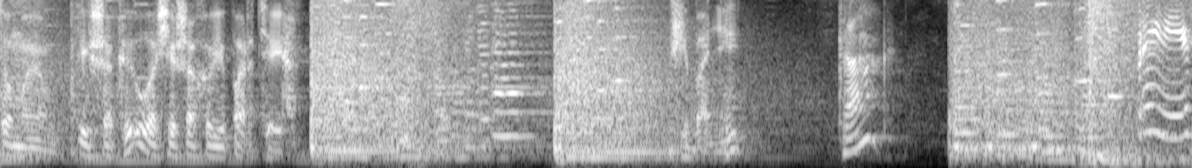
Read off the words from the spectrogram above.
То ми пішаки у вашій шаховій партії. Хіба ні? Так. Привіт!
